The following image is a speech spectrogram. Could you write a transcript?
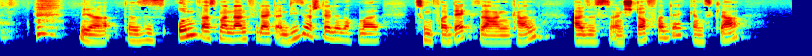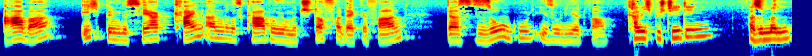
ja, das ist, und was man dann vielleicht an dieser Stelle nochmal zum Verdeck sagen kann, also es ist ein Stoffverdeck, ganz klar, aber ich bin bisher kein anderes Cabrio mit Stoffverdeck gefahren, das so gut isoliert war. Kann ich bestätigen. Also man,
